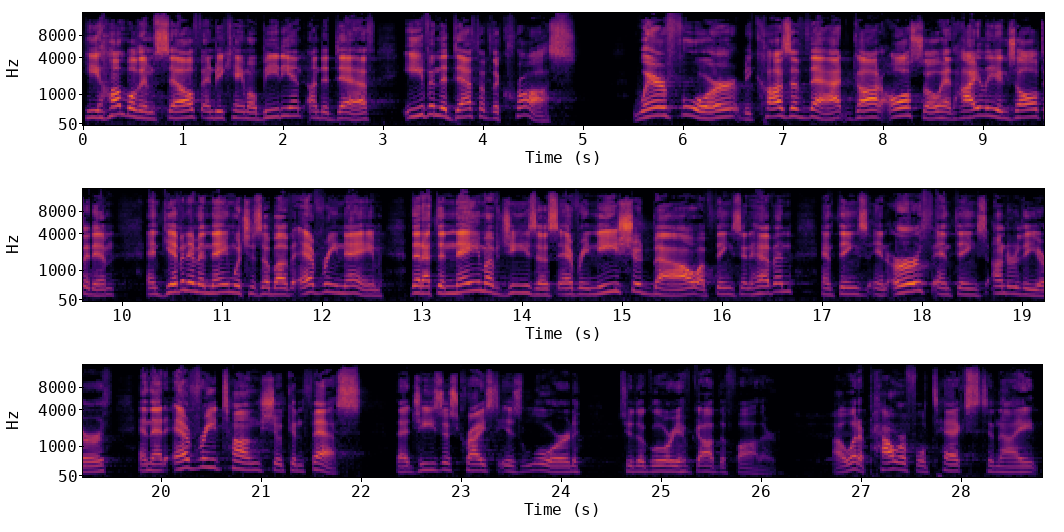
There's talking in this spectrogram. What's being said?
he humbled himself and became obedient unto death, even the death of the cross. Wherefore, because of that, God also hath highly exalted him and given him a name which is above every name, that at the name of Jesus every knee should bow of things in heaven and things in earth and things under the earth, and that every tongue should confess that Jesus Christ is Lord to the glory of God the Father. Uh, what a powerful text tonight.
